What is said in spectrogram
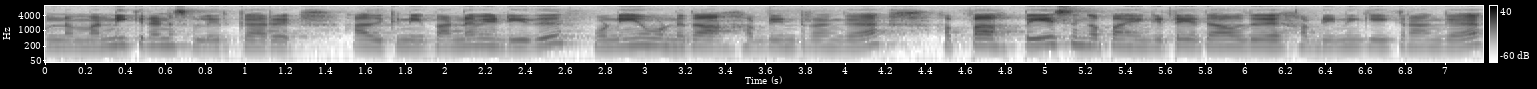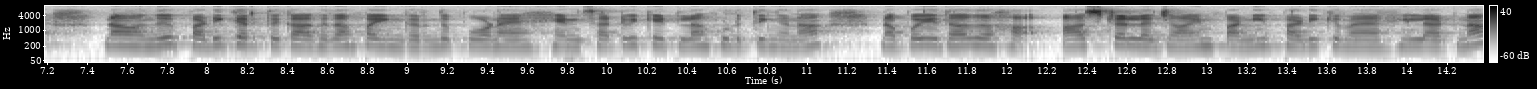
உன்னை மன்னிக்கிறேன்னு சொல்லியிருக்காரு. அதுக்கு நீ பண்ண வேண்டியது ஒன்றே ஒன்று தான் அப்படின்றாங்க. அப்பா பேசுங்கப்பா என்கிட்ட ஏதாவது அப்படின்னு கேட்குறாங்க நான் வந்து படிக்கிறதுக்காக தான்ப்பா இங்கேருந்து போனேன். என் சர்டிஃபிகேட்லாம் கொடுத்தீங்கன்னா நான் போய் ஏதாவது ஹாஸ்டலில் ஜாயின் பண்ணி படிக்குவேன். இல்லாட்டினா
